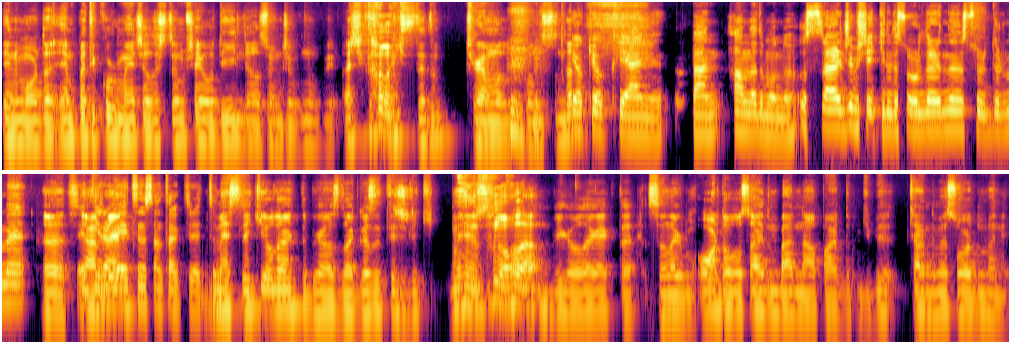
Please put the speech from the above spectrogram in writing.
benim orada empati kurmaya çalıştığım şey o değildi az önce bunu bir açıklamak istedim Tremel konusunda. Yok yok yani ben anladım onu. Israrcı bir şekilde sorularını sürdürme evet, yani yani dirayetini sen takdir ettim. mesleki olarak da biraz daha gazetecilik mezunu olan biri olarak da sanırım orada olsaydım ben ne yapardım gibi kendime sordum hani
